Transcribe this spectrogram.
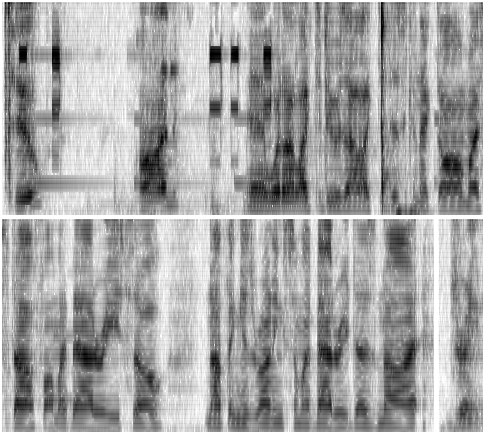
two on. And what I like to do is I like to disconnect all my stuff on my battery so nothing is running so my battery does not drain.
